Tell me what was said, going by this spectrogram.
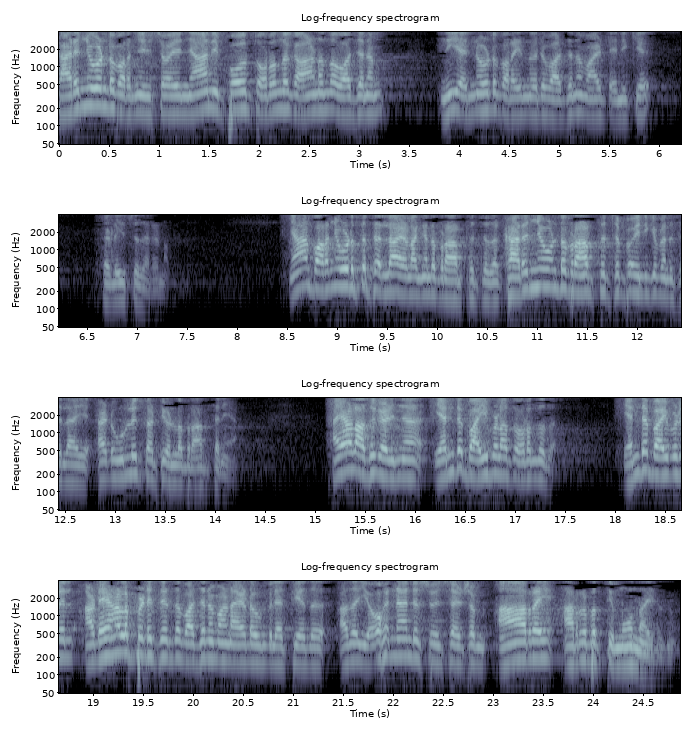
കരഞ്ഞുകൊണ്ട് പറഞ്ഞു ഈശോയെ ഞാനിപ്പോൾ തുറന്നു കാണുന്ന വചനം നീ എന്നോട് പറയുന്ന ഒരു വചനമായിട്ട് എനിക്ക് തെളിയിച്ചു തരണം. ഞാൻ പറഞ്ഞു കൊടുത്തിട്ടല്ല അയാൾ അങ്ങനെ പ്രാർത്ഥിച്ചത്. കരഞ്ഞുകൊണ്ട് പ്രാർത്ഥിച്ചപ്പോൾ എനിക്ക് മനസ്സിലായി അയാളുടെ ഉള്ളിൽ തട്ടിയുള്ള പ്രാർത്ഥനയാണ് അയാൾ അത് കഴിഞ്ഞ് എന്റെ ബൈബിളാ തുറന്നത്. എന്റെ ബൈബിളിൽ അടയാളപ്പെടുത്തിയ വചനമാണ് അയാളുടെ മുമ്പിൽ എത്തിയത്. അത് യോഹന്നാന്റെ സുവിശേഷം ആറ് അറുപത്തി മൂന്നായിരുന്നു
